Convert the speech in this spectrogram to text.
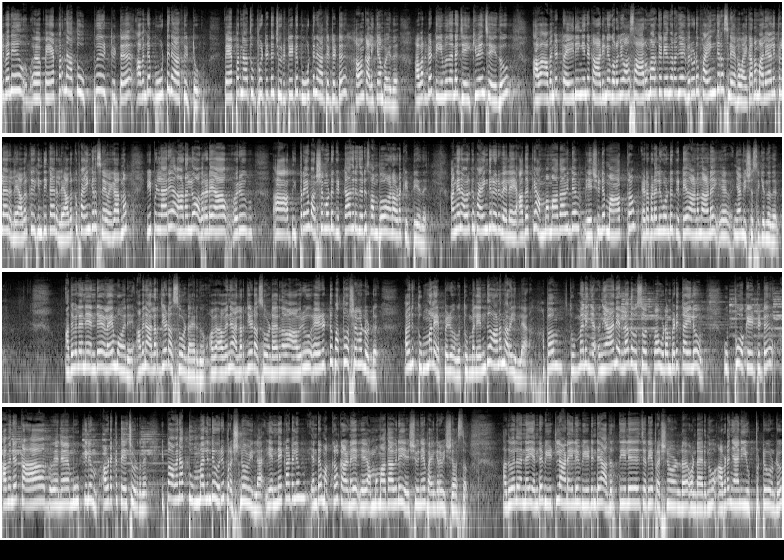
ഇവന് പേപ്പറിനകത്ത് ഉപ്പ് ഇട്ടിട്ട് അവന്റെ ബൂട്ടിനകത്ത് ഇട്ടു. പേപ്പറിനകത്ത് ഉപ്പിട്ടിട്ട് ചുരുട്ടിയിട്ട് ബൂട്ടിനകത്ത് ഇട്ടിട്ട് അവൻ കളിക്കാൻ പോയത്. അവരുടെ ടീം തന്നെ ജയിക്കുകയും ചെയ്തു. അവ അവന്റെ ട്രെയിനിങ്ങിന്റെ കാഠിന്യം കുറഞ്ഞു. ആ സാറുമാർക്കൊക്കെ എന്ന് പറഞ്ഞാൽ ഇവരോട് ഭയങ്കര സ്നേഹമായി. കാരണം മലയാളി പിള്ളേരല്ലേ അവർക്ക് ഹിന്ദിക്കാരല്ലേ അവർക്ക് ഭയങ്കര സ്നേഹമായി. കാരണം ഈ പിള്ളേർ ആണല്ലോ അവരുടെ ആ ഒരു ഇത്രയും വർഷം കൊണ്ട് കിട്ടാതിരുന്ന ഒരു സംഭവമാണ് അവിടെ കിട്ടിയത്. അങ്ങനെ അവർക്ക് ഭയങ്കര ഒരു വില അതൊക്കെ അമ്മ മാതാവിന്റെ യേശുവിന്റെ മാത്രം ഇടപെടൽ കൊണ്ട് കിട്ടിയതാണെന്നാണ് ഞാൻ വിശ്വസിക്കുന്നത്. അതുപോലെ തന്നെ എന്റെ ഇളയ മോന് അവന് അലർജിയുടെ അസുഖം ഉണ്ടായിരുന്നു. അവ- അവന് അലർജിയുടെ അസുഖം ഉണ്ടായിരുന്നു. ആ ഒരു ഏഴെട്ട് പത്ത് വർഷം കൊണ്ടുണ്ട്. അവന് തുമ്മൽ എപ്പോഴും അങ്ങ് തുമ്മൽ എന്താണെന്നറിയില്ല അപ്പം തുമ്മൽ ഞാൻ എല്ലാ ദിവസവും ഇപ്പോൾ ഉടമ്പടി തൈലവും ഉപ്പും ഒക്കെ ഇട്ടിട്ട് അവന് കാ പിന്നെ മൂക്കിലും അവിടെയൊക്കെ തേച്ച് കൊടുക്കുന്നത്. ഇപ്പോൾ അവൻ ആ തുമ്മലിന്റെ ഒരു പ്രശ്നവും ഇല്ല എന്നെക്കാട്ടിലും എന്റെ മക്കൾക്കാണ് അമ്മമാതാവിനെ അമ്മ മാതാവിനെ യേശുവിനെ ഭയങ്കര വിശ്വാസം. അതുപോലെ തന്നെ എന്റെ വീട്ടിലാണെങ്കിലും വീടിന്റെ അതിർത്തിയിൽ ചെറിയ പ്രശ്നമുണ്ട് ഉണ്ടായിരുന്നു. അവിടെ ഞാൻ ഈ ഉപ്പിട്ട് കൊണ്ട്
